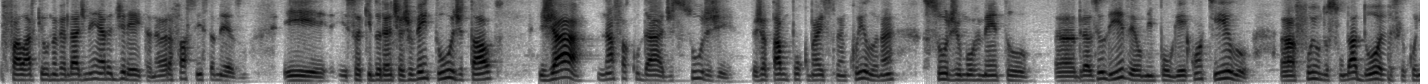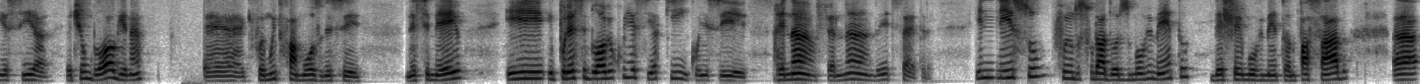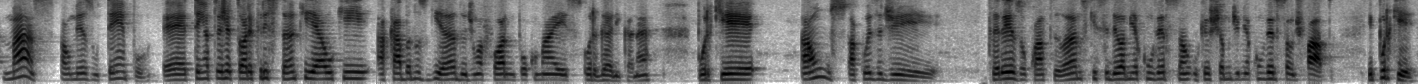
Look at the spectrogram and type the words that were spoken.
falar que eu na verdade nem era direita, né? Eu era fascista mesmo. E isso aqui durante a juventude e tal. Já na faculdade surge, eu já estava um pouco mais tranquilo, né? Surge o movimento uh, Brasil Livre, eu me empolguei com aquilo, uh, fui um dos fundadores que eu conhecia, eu tinha um blog, né, é, que foi muito famoso nesse, nesse meio, e, e, por esse blog eu conheci a Kim, conheci Renan, Fernando etc. E nisso fui um dos fundadores do movimento, deixei o movimento ano passado, Uh, mas, ao mesmo tempo, é, tem a trajetória cristã que é o que acaba nos guiando de uma forma um pouco mais orgânica, né? Porque há uns, a coisa de três ou quatro anos que se deu a minha conversão, o que eu chamo de minha conversão de fato. E por quê?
